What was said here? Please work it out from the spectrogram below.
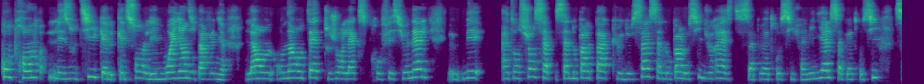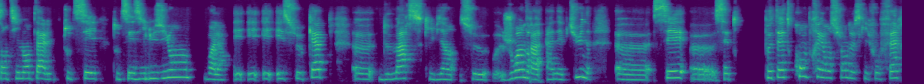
comprendre les outils, quels, sont les moyens d'y parvenir. Là, on, on, a en tête toujours l'axe professionnel, mais attention, ça ne nous parle pas que de ça, ça nous parle aussi du reste. Ça peut être aussi familial, ça peut être aussi sentimental. Toutes ces, toutes ces illusions, voilà. Et, et, et, ce cap euh, de Mars qui vient se joindre à, Neptune, euh, c'est euh, cette peut-être compréhension de ce qu'il faut faire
